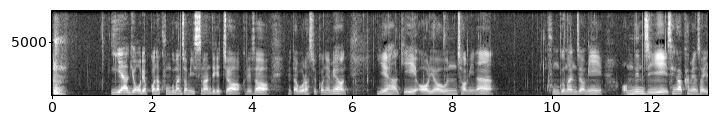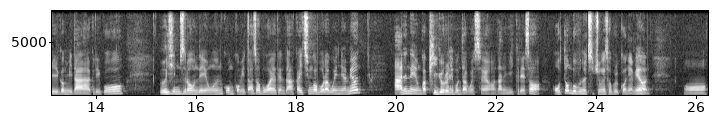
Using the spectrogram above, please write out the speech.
이해하기 어렵거나 궁금한 점이 있으면 안 되겠죠. 그래서 일단 뭐라 쓸 거냐면 이해하기 어려운 점이나 궁금한 점이 없는지 생각하면서 읽읍니다. 그리고 의심스러운 내용은 꼼꼼히 따져보아야 된다. 아까 이 친구가 뭐라고 했냐면 아는 내용과 비교를 해본다고 했어요. 나는 이 글에서 어떤 부분을 집중해서 볼 거냐면 어,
